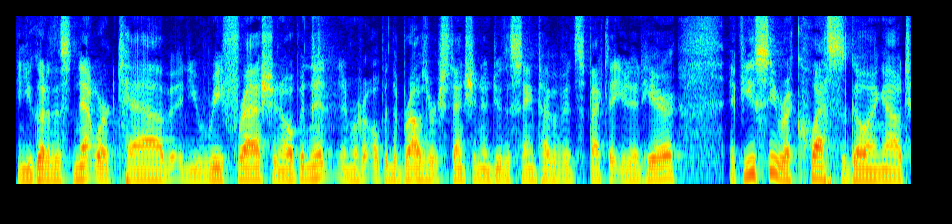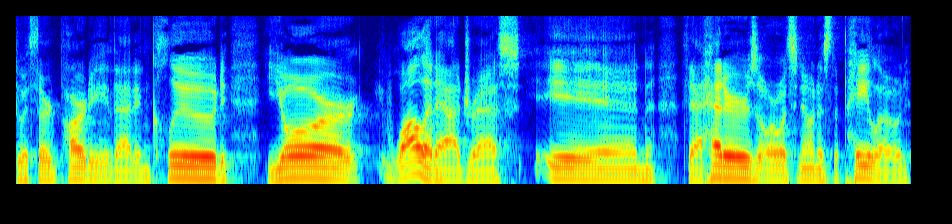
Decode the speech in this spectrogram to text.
and you go to this network tab and you refresh and open it and open the browser extension and do the same type of inspect that you did here. If you see requests going out to a third party that include your wallet address in the headers or what's known as the payload,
